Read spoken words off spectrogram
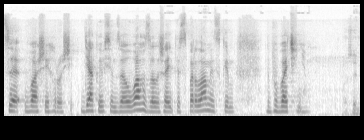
це ваші гроші. Дякую всім за увагу. Залишайтесь парламентським. До побачення. Спасибі.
